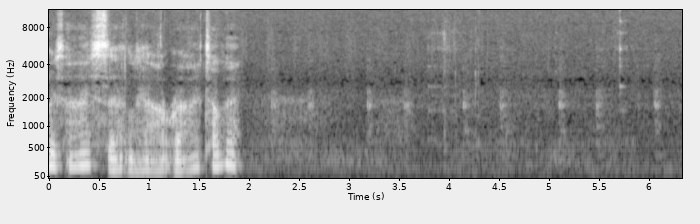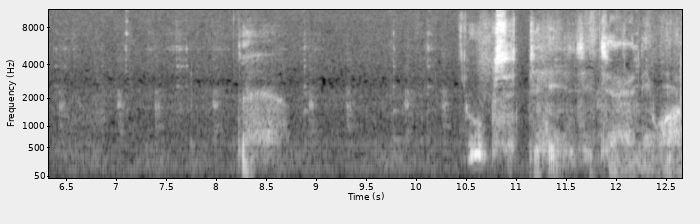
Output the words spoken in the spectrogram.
His eyes certainly aren't right, are they? There. Oops, a daisy, tiny one.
